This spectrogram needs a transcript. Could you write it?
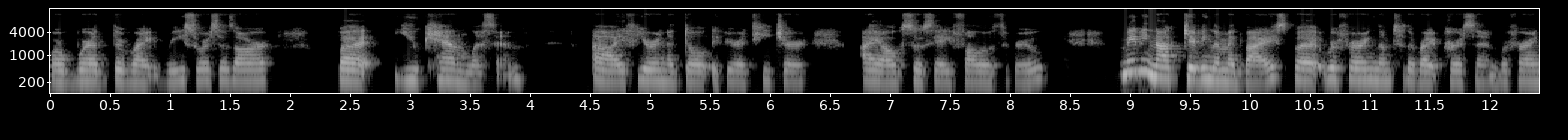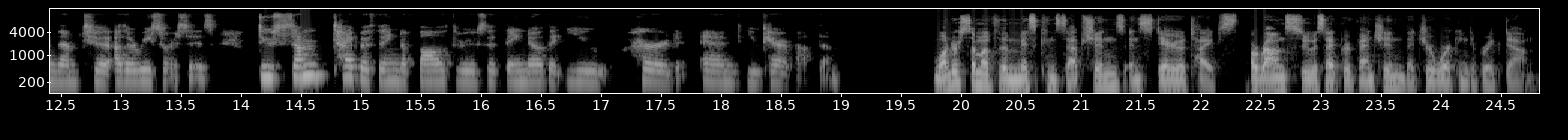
or where the right resources are, but you can listen. Uh, if you're an adult, if you're a teacher, I also say follow through. Maybe not giving them advice, but referring them to the right person, referring them to other resources. Do some type of thing to follow through so that they know that you heard and you care about them. What are some of the misconceptions and stereotypes around suicide prevention that you're working to break down?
